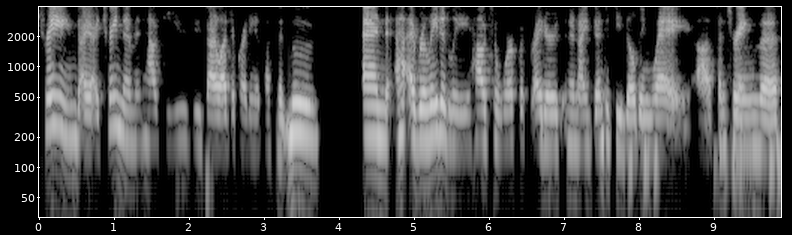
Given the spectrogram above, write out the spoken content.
trained, I, I train them in how to use these dialogic writing assessment moves and uh, relatedly, how to work with writers in an identity building way, uh, centering the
